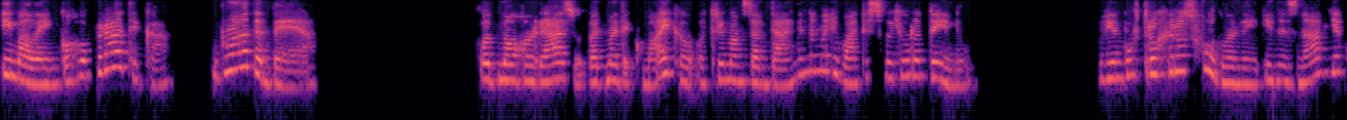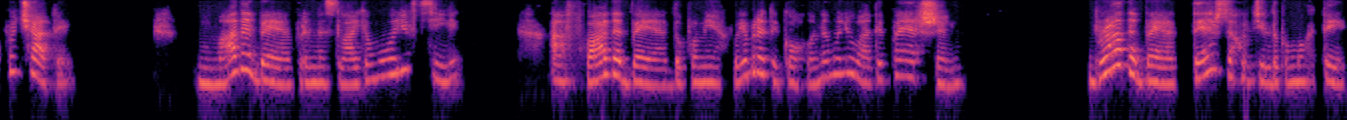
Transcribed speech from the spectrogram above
і маленького братика Brother Bear. Одного разу ведмедик Майкл отримав завдання намалювати свою родину. Він був трохи розгублений і не знав, як почати. Mother Bear принесла йому олівці, а Father Bear допоміг вибрати, кого намалювати першим. Brother Bear теж захотів допомогти,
